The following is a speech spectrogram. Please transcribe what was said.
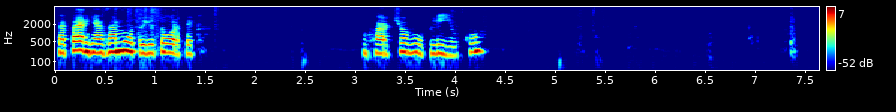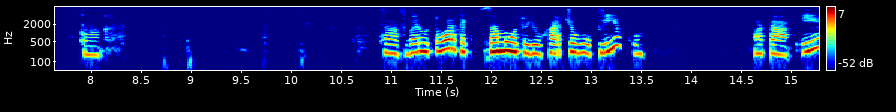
Тепер я замотую тортик у харчову плівку. Так. Так, беру тортик, замотую харчову плівку. Отак. І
